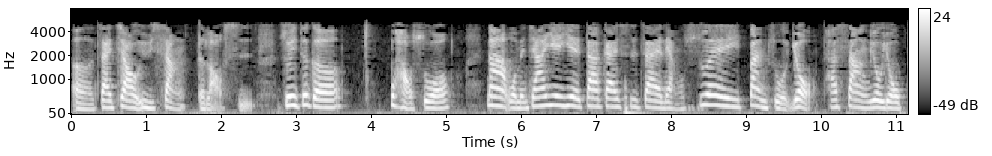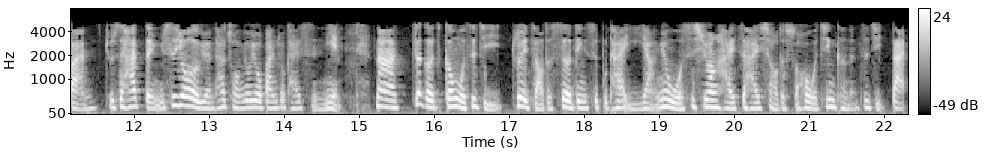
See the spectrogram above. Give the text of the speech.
呃，在教育上的老师，所以这个不好说。那我们家叶叶大概是在两岁半左右，他上幼幼班，就是他等于是幼儿园，他从幼幼班就开始念。那这个跟我自己最早的设定是不太一样，因为我是希望孩子还小的时候，我尽可能自己带。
